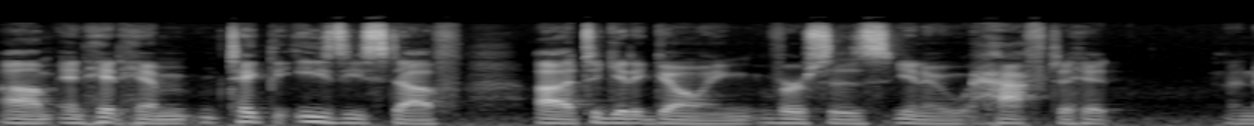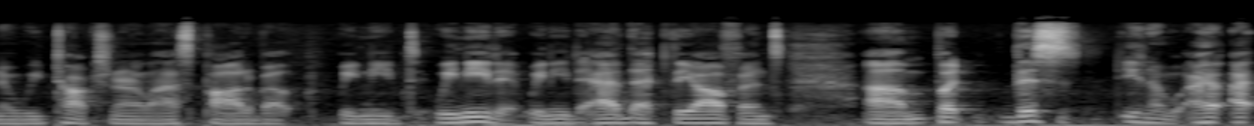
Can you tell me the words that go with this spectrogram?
um, and hit him. Take the easy stuff uh, to get it going versus you know have to hit I know we talked in our last pod about we need to, we need it. We need to add that to the offense. Um, but this you know I, I,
